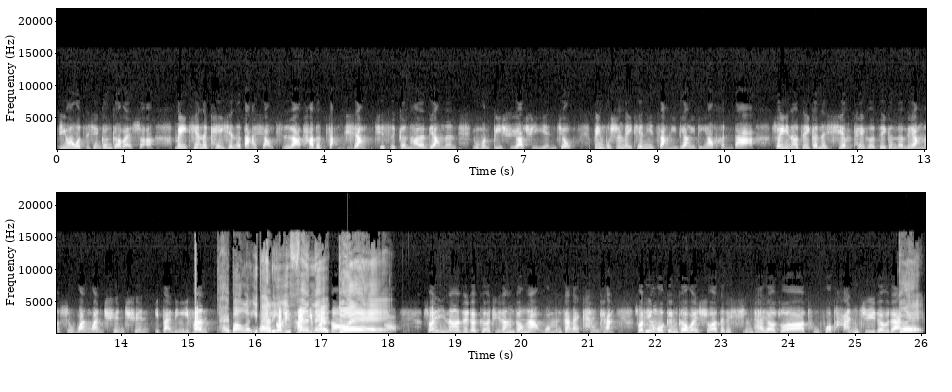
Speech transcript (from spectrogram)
因为我之前跟各位说啊，每天的 K 线的大小只啊，它的长相其实跟它的量能，我们必须要去研究，并不是每天你涨你量一定要很大。所以呢，这根的线配合这根的量呢，是完完全全一百零一分。太棒了，一百零一分对，好，所以呢，这个格局当中啊，我们再来看看，昨天我跟各位说，这个形态叫做突破盘局，对不对？对，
